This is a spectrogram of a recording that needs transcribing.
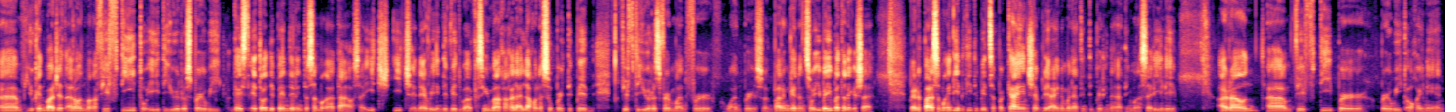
um, you can budget around mga 50 to 80 euros per week. Guys, ito, depende rin to sa mga tao, sa each, each and every individual. Kasi may mga kakalala ko na super tipid, 50 euros per month for one person. Parang ganun. So, iba-iba talaga siya. Pero para sa mga hindi nagtitipid sa pagkain, syempre, ayaw naman natin tipirin ang ating mga sarili. Around um, 50 per per week, okay na yan.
